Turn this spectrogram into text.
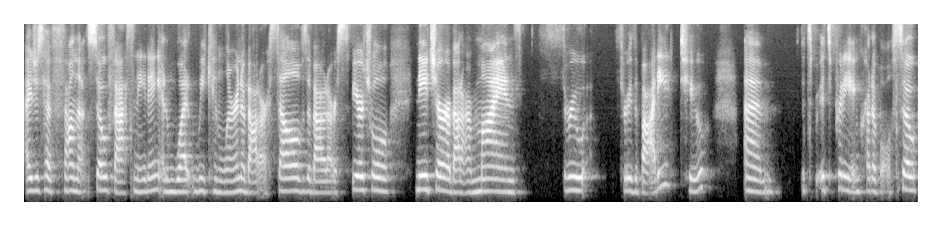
I just have found that so fascinating and what we can learn about ourselves, about our spiritual nature, about our minds through through the body too. Um, it's it's pretty incredible. So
